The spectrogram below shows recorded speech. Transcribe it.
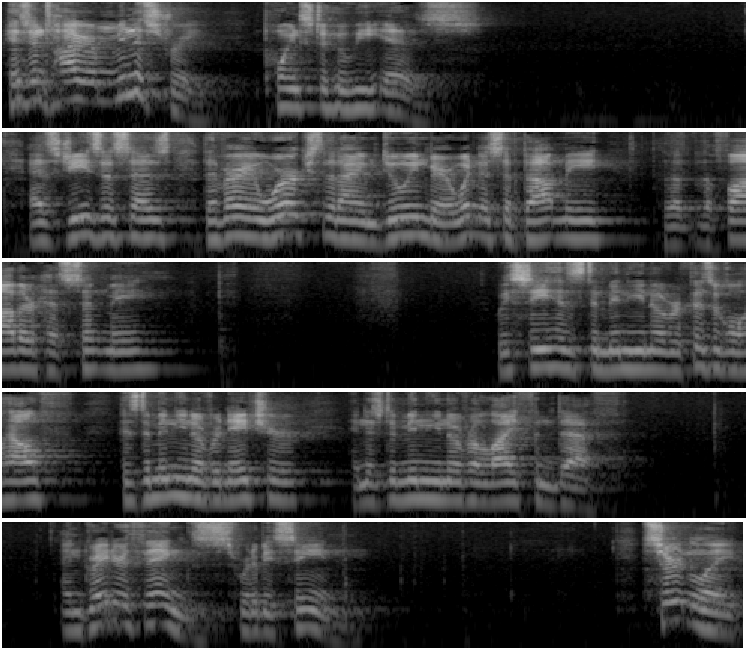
His entire ministry points to who he is. As Jesus says, the very works that I am doing bear witness about me that the Father has sent me. We see his dominion over physical health, his dominion over nature, and his dominion over life and death. And greater things were to be seen. Certainly,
